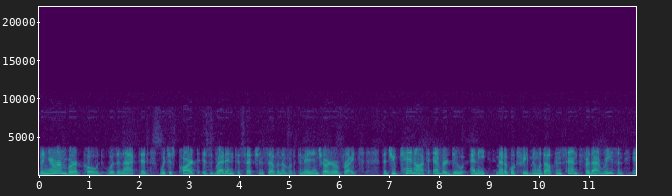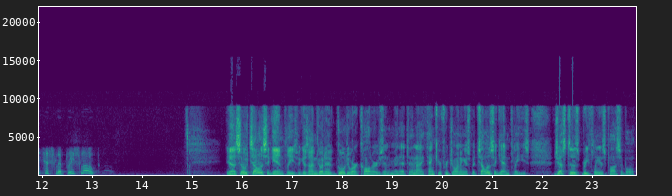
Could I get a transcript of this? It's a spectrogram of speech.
the Nuremberg Code was enacted, which is part is read into Section 7 of the Canadian Charter of Rights that you cannot ever do any medical treatment without consent. For that reason, it's a slippery slope. Yeah, so tell us again, please, because I'm going to go to our callers in a minute, and I thank you for joining us. But tell us again, please, just as briefly as possible,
